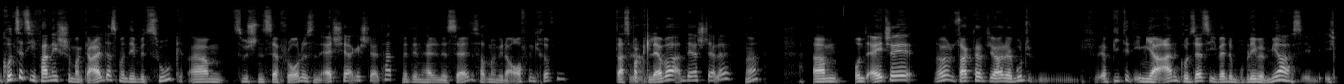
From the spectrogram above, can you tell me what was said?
grundsätzlich fand ich schon mal geil, dass man den Bezug ähm, zwischen Seth Rollins und Edge hergestellt hat mit den Hell in a Cell, das hat man wieder aufgegriffen. Das war ja. clever an der Stelle. Ne? Ähm, und AJ ne, sagt halt, ja, na gut, er bietet ihm ja an, grundsätzlich, wenn du Probleme mit mir hast, ich,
